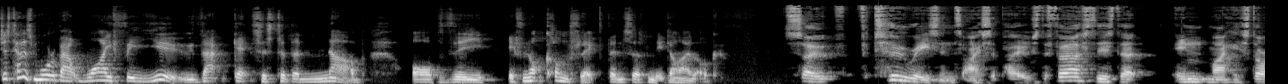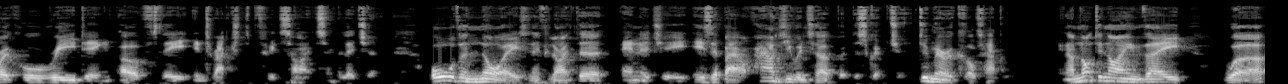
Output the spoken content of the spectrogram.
Just tell us more about why, for you, that gets us to the nub of the, if not conflict, then certainly dialogue. So, for two reasons, I suppose. The first is that in my historical reading of the interactions between science and religion, all the noise and, if you like, the energy is about how do you interpret the scripture? Do miracles happen? And I'm not denying they were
